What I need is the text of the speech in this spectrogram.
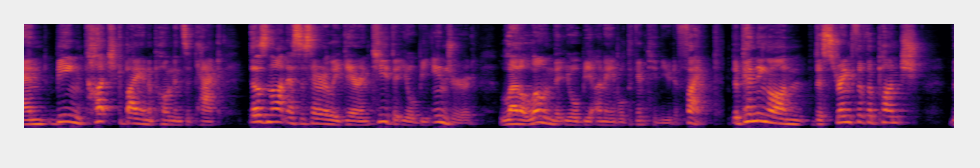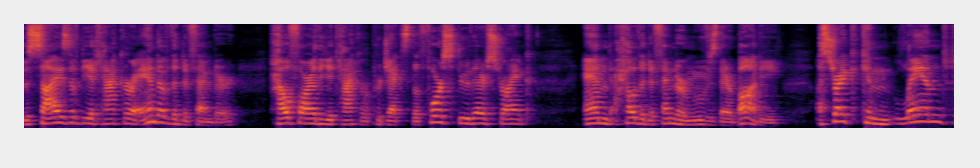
and being touched by an opponent's attack does not necessarily guarantee that you'll be injured, let alone that you will be unable to continue to fight. Depending on the strength of the punch, the size of the attacker and of the defender, how far the attacker projects the force through their strike, and how the defender moves their body, a strike can land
